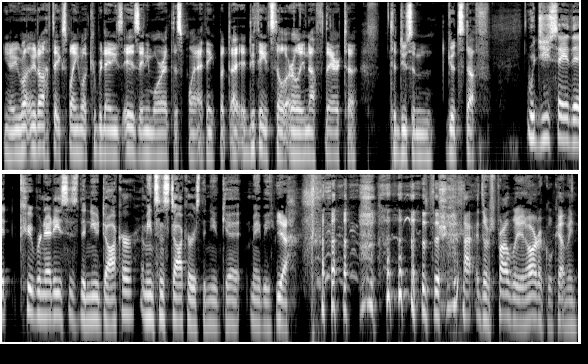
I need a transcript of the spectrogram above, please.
you know, you, you don't have to explain what Kubernetes is anymore at this point, I think, but I do think it's still early enough there to, to do some good stuff. Would you say that Kubernetes is the new Docker? I mean, since Docker is the new Git, maybe. Yeah. There's probably an article coming.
